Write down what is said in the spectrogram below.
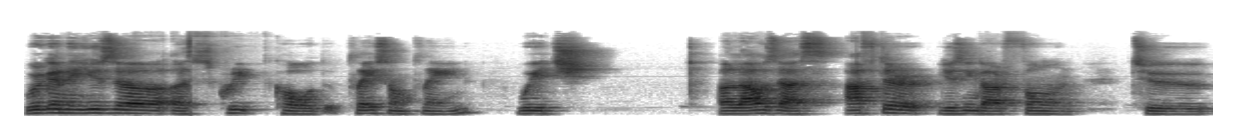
We're gonna use a, a script called place on plane, which allows us after using our phone to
